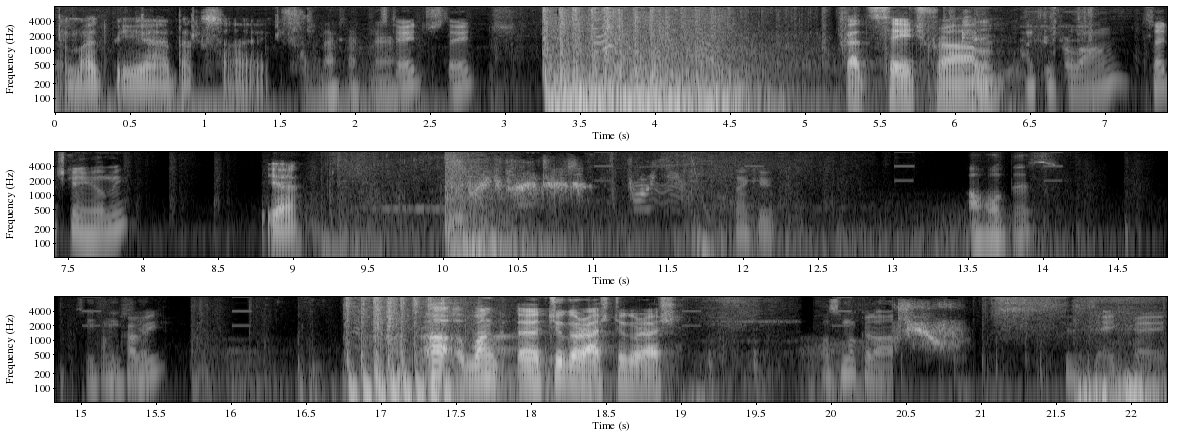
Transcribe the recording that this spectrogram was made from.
It might be uh, backside. Backside clear. Stage, stage. got Sage from. Hunting for long. Sage, can you heal me? Yeah. Thank you. I'll hold this. CT I'm shit. cubby. Oh, one, uh, two garage, two garage. I'll smoke it off. Cause it's 8k.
